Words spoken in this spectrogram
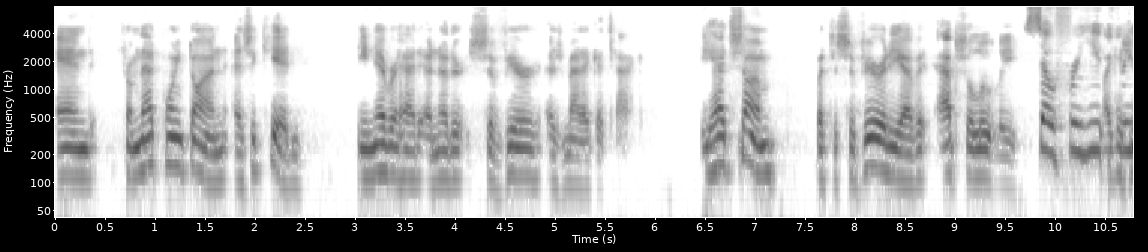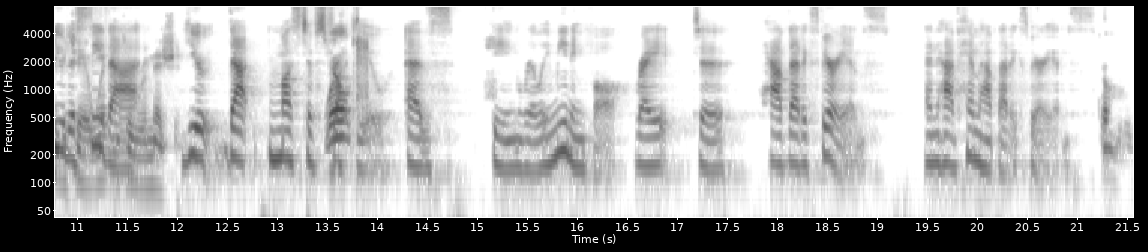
And from that point on, as a kid, he never had another severe asthmatic attack. He had some, but the severity of it absolutely So for you for you you to say see that remission. you that must have struck Well- you as being really meaningful, right? To have that experience and have him have that experience. Totally.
